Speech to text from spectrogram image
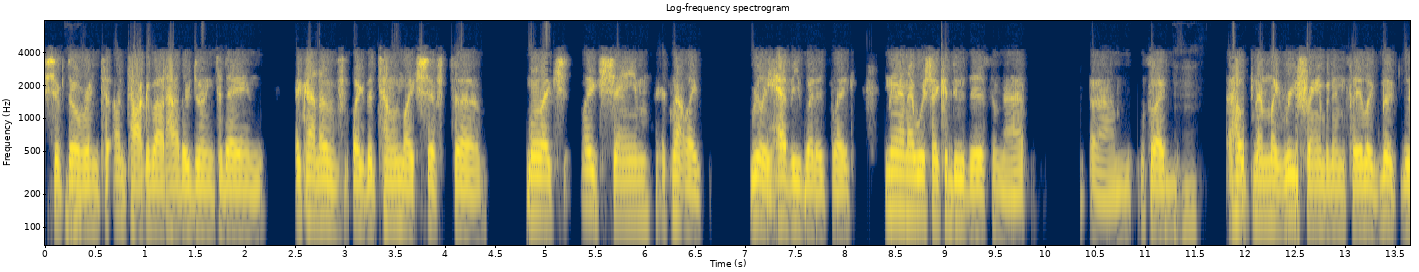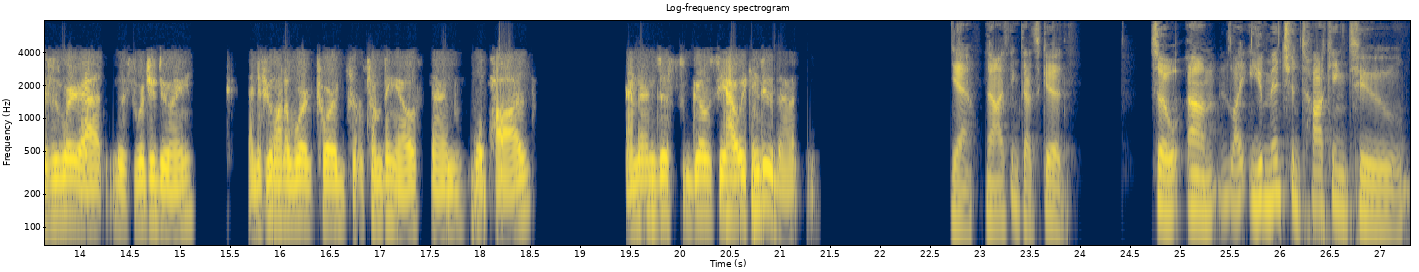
shift mm-hmm. over and, t- and talk about how they're doing today, and it kind of like the tone like shift to more like like shame. It's not like really heavy, but it's like, man, I wish I could do this and that. Um, so I mm-hmm. help them like reframe it and say, like, look, this is where you're at. This is what you're doing. And if you want to work towards something else, then we'll pause and then just go see how we can do that. Yeah, no, I think that's good. So, um, like you mentioned, talking to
